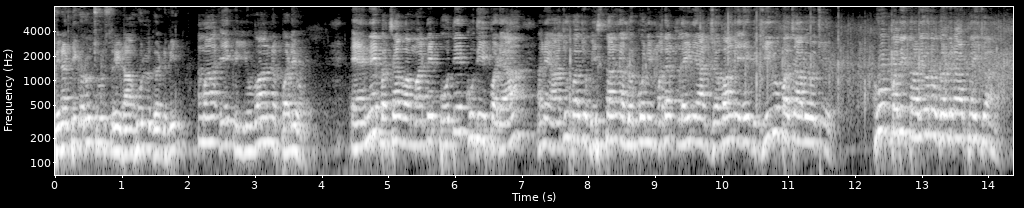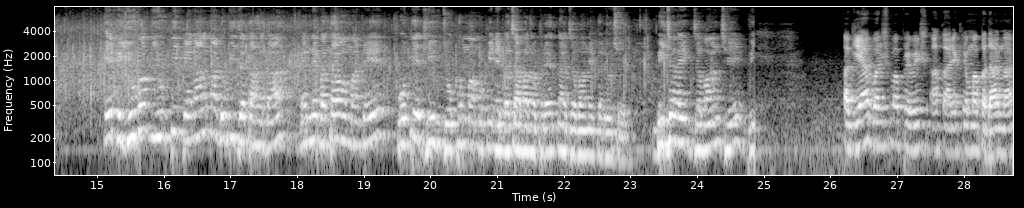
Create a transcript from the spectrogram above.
વિનંતી કરું છું શ્રી રાહુલ ગઢવી. માં એક યુવાન પડ્યો. એને બચાવવા માટે પોતે કૂદી પડ્યા અને આજુબાજુ વિસ્તારના લોકોની મદદ લઈને આ જવાને એક જીવ બચાવ્યો છે. ખૂબ બધી તાળીઓનો ગડગડાટ થઈ જાય. એક યુવક યુવતી કેનાલમાં ડૂબી જતા હતા. એમને બતાવવા માટે પોતે જીવ જોખમમાં મૂકીને બચાવવાનો પ્રયત્ન જવાને કર્યો છે. બીજા એક જવાન છે અગિયાર વર્ષમાં પ્રવેશ આ કાર્યક્રમમાં પધારનાર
